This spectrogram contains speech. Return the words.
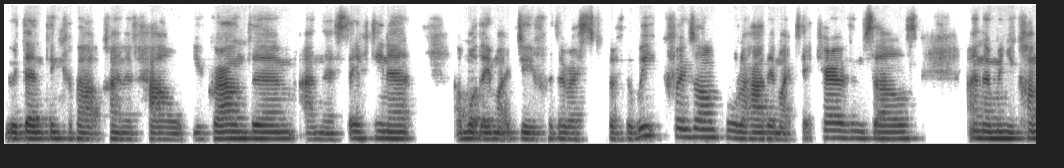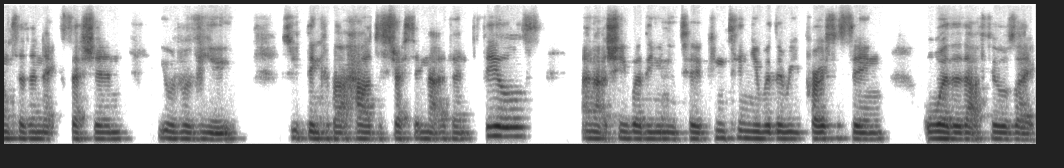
You would then think about kind of how you ground them and their safety net and what they might do for the rest of the week, for example, or how they might take care of themselves. And then when you come to the next session, you would review. So you'd think about how distressing that event feels and actually whether you need to continue with the reprocessing or whether that feels like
